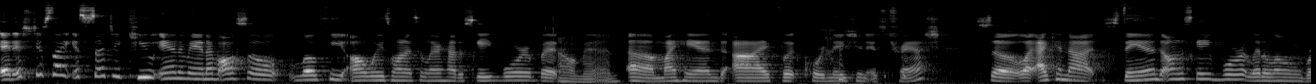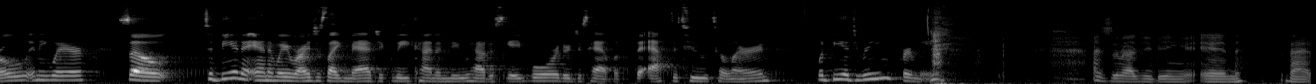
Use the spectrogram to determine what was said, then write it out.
and it's just like it's such a cute anime, and I've also low key always wanted to learn how to skateboard, but Oh man, um, my hand eye foot coordination is trash. So like I cannot stand on a skateboard, let alone roll anywhere. So to be in an anime where I just like magically kind of knew how to skateboard or just had like, the aptitude to learn would be a dream for me. I just imagine you being in that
